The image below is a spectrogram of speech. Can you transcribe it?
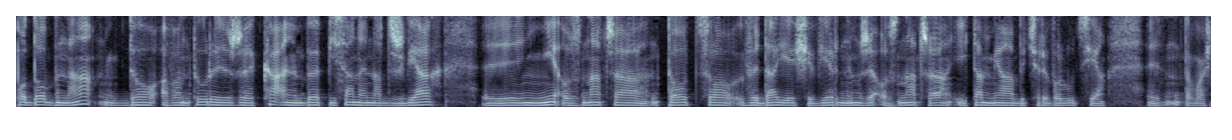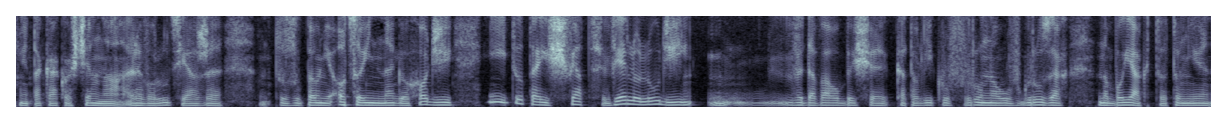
podobna do awantury, że KMB pisane na drzwiach y, nie oznacza to, co wydaje się wiernym, że oznacza i tam miała być rewolucja. Y, to właśnie taka kościelna rewolucja, że tu zupełnie o co innego chodzi i tutaj świat wielu ludzi, mm, wydawałoby się katolików, runął w gruzach, no bo jak to? To nie,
